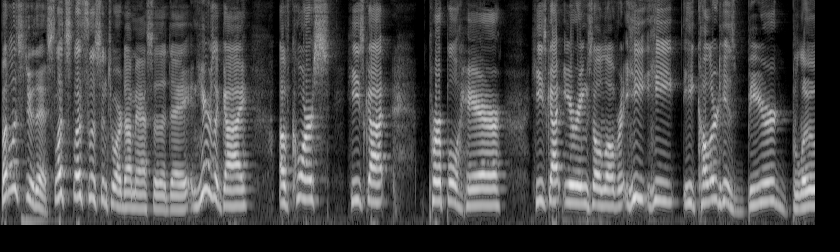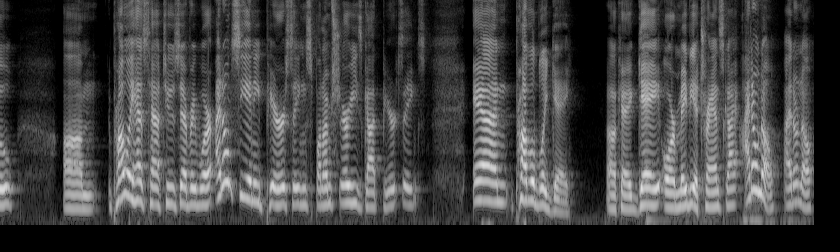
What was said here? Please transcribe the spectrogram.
But let's do this. Let's let's listen to our dumbass of the day. And here's a guy. Of course, he's got purple hair. He's got earrings all over. He he he colored his beard blue. Um, probably has tattoos everywhere. I don't see any piercings, but I'm sure he's got piercings and probably gay. Okay, gay or maybe a trans guy. I don't know. I don't know.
